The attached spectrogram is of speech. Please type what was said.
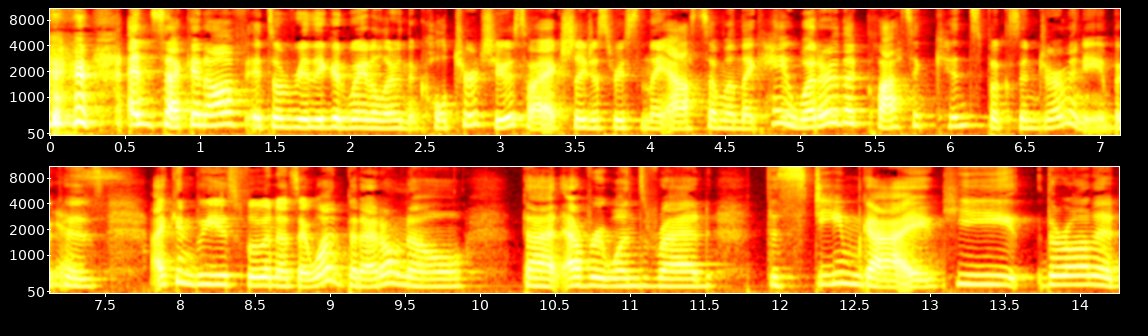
and second off it's a really good way to learn the culture too so i actually just recently asked someone like hey what are the classic kids books in germany because yes. i can be as fluent as i want but i don't know that everyone's read. The Steam guy, he they're on a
